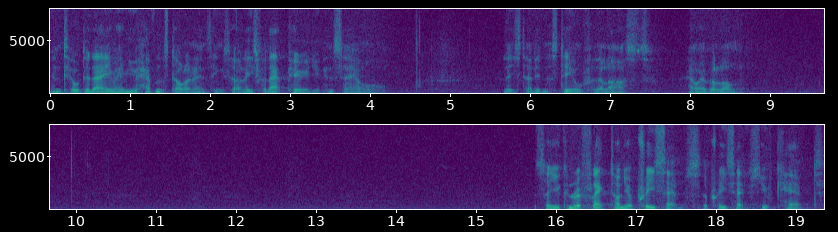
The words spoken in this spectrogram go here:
until today, maybe you haven't stolen anything. So at least for that period, you can say, "Oh, at least I didn't steal for the last however long." So you can reflect on your precepts, the precepts you've kept,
